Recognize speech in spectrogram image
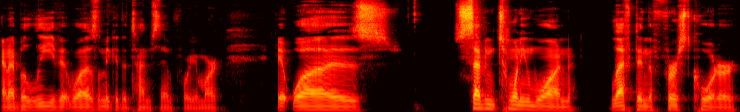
And I believe it was, let me get the timestamp for you, Mark. It was 721 left in the first quarter.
